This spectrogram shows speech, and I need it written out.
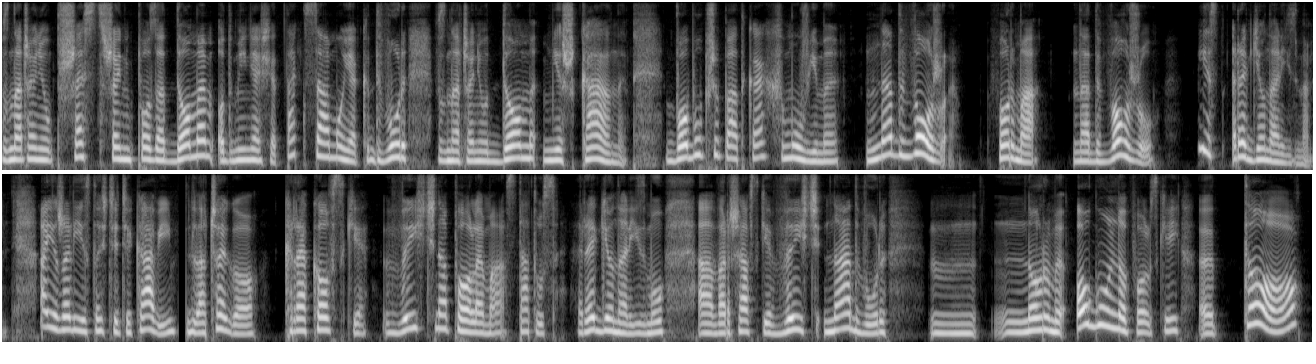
w znaczeniu przestrzeń poza domem odmienia się tak samo jak dwór w znaczeniu dom mieszkalny. W obu przypadkach mówimy na dworze. Forma na dworzu jest regionalizmem. A jeżeli jesteście ciekawi, dlaczego krakowskie wyjść na pole ma status regionalizmu, a warszawskie wyjść na dwór mm, normy ogólnopolskiej, to Y,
